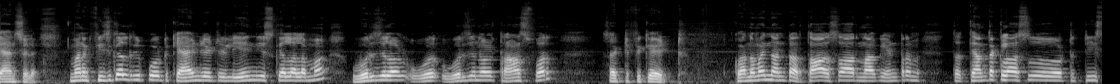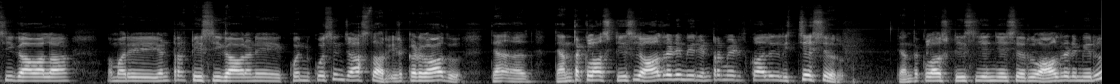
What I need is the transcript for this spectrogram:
cancel మనకి ఫిజికల్ రిపోర్ట్ క్యాండిడేట్ ఏం తీసుకెళ్ళాలమ్మా? ఒరిజినల్ ఒరిజినల్ ట్రాన్స్ఫర్ సర్టిఫికేట్ కొంతమంది అంటారు తా సార్ నాకు ఇంటర్ టెన్త్ క్లాసు టీసీ కావాలా? మరి ఇంటర్ టీసీ కావాలని కొన్ని క్వశ్చన్ చేస్తారు. ఇక్కడ కాదు. టెన్త్ క్లాస్ టీసీ ఆల్రెడీ మీరు ఇంటర్మీడియట్ కాలేజీలు ఇచ్చేసారు టెన్త్ క్లాస్ టీసీ ఏం చేశారు? ఆల్రెడీ మీరు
